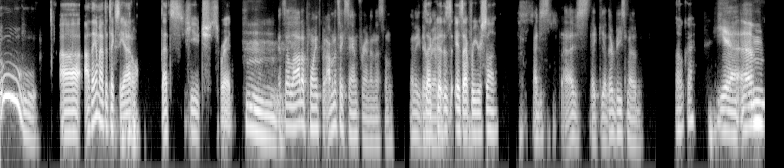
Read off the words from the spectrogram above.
Ooh, Uh, I think I'm gonna have to take Seattle. That's huge spread. Hmm. it's a lot of points, but I'm gonna take San Fran in this one. I think Is they're that ready. is, is that for your son? I just, I just think, yeah, they're beast mode. Okay. Yeah. Um,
